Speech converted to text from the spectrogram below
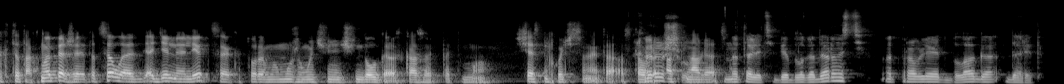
Как-то так. Но опять же, это целая отдельная лекция, о которой мы можем очень-очень долго рассказывать, поэтому сейчас не хочется на это. Хорошо. останавливаться. Наталья тебе благодарность отправляет, благо дарит.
